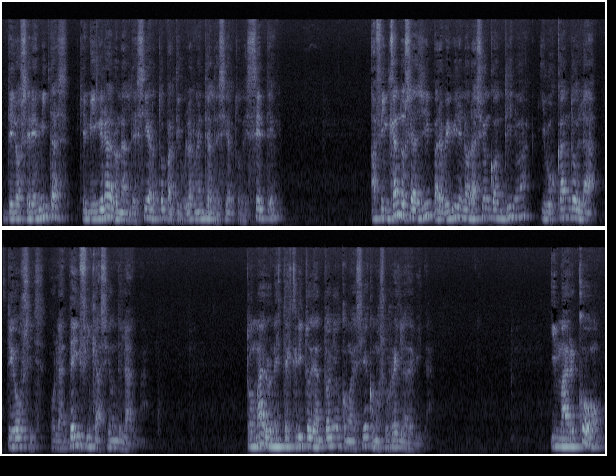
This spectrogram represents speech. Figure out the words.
de los eremitas que migraron al desierto, particularmente al desierto de Sete, afincándose allí para vivir en oración continua y buscando la teosis o la deificación del alma. Tomaron este escrito de Antonio, como decía, como su regla de vida. Y marcó,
